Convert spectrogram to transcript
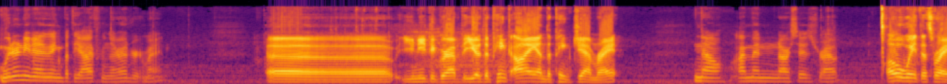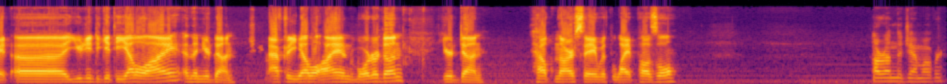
We don't need anything but the eye from the red room, right? Uh, you need to grab the you have the pink eye and the pink gem, right? No, I'm in Narcissus route. Oh wait, that's right. Uh, you need to get the yellow eye and then you're done. After yellow eye and ward are done, you're done. Help Narseh with light puzzle. I'll run the gem over.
